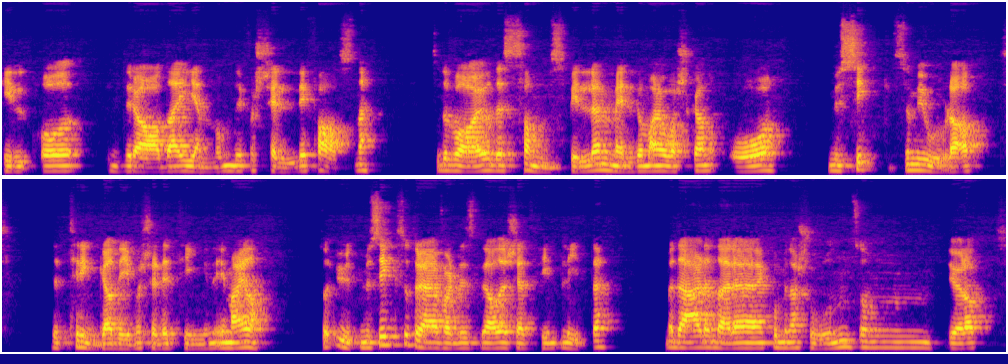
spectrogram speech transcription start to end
til å dra deg gjennom de forskjellige fasene. Så det var jo det samspillet mellom ayahuascaen og musikk som gjorde at det trigga de forskjellige tingene i meg. da. Så uten musikk så tror jeg faktisk det hadde skjedd fint lite. Men det er den der kombinasjonen som gjør at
